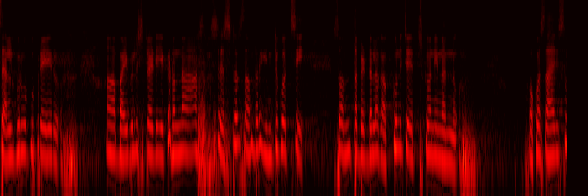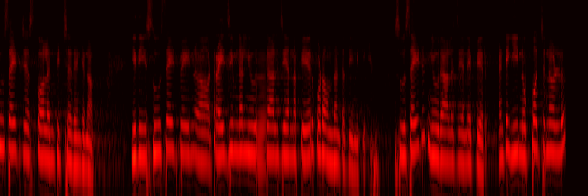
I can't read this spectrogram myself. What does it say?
cell group prayer. Bible study ఇక్కడున్న సిస్టర్స్ అందరూ ఇంటికి వచ్చి సొంత బిడ్డలకు హక్కుని చేర్చుకొని నన్ను ఒక్కోసారి సూసైడ్ చేసుకోవాలనిపించేదండి నాకు. ఇది సూసైడ్ పెయిన్ ట్రైజిమినల్ న్యూరాలజీ అన్న పేరు కూడా ఉందంట దీనికి. సూసైడ్ న్యూరాలజీ అనే పేరు. అంటే ఈ నొప్పి వచ్చిన వాళ్ళు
